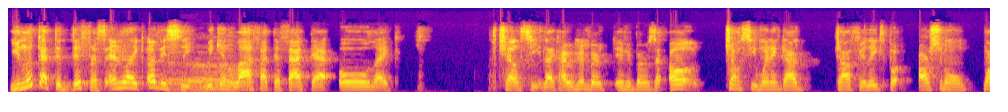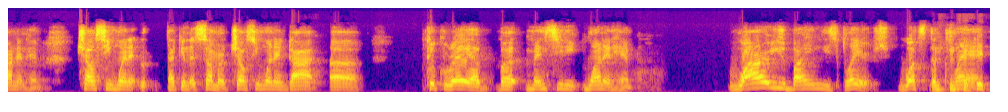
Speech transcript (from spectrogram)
you look at the difference, and like obviously uh... we can uh. laugh at the fact that oh, like Chelsea, like I remember everybody was like, oh, Chelsea went and got João Felix, but Arsenal wanted him. Chelsea went like in the summer. Chelsea went and got uh Cucurella, but Man City wanted him. Why are you buying these players? What's the plan?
